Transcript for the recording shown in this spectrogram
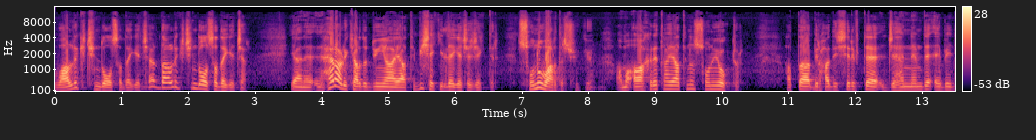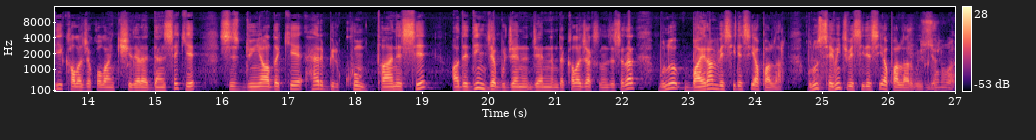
varlık içinde olsa da geçer, darlık içinde olsa da geçer. Yani her halükarda dünya hayatı bir şekilde geçecektir. Sonu vardır çünkü. Ama ahiret hayatının sonu yoktur. Hatta bir hadis-i şerifte cehennemde ebedi kalacak olan kişilere dense ki siz dünyadaki her bir kum tanesi adedince bu cehen- cehennemde kalacaksınız deseler bunu bayram vesilesi yaparlar. Bunu sevinç vesilesi yaparlar buyuruyor. Sonu var.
